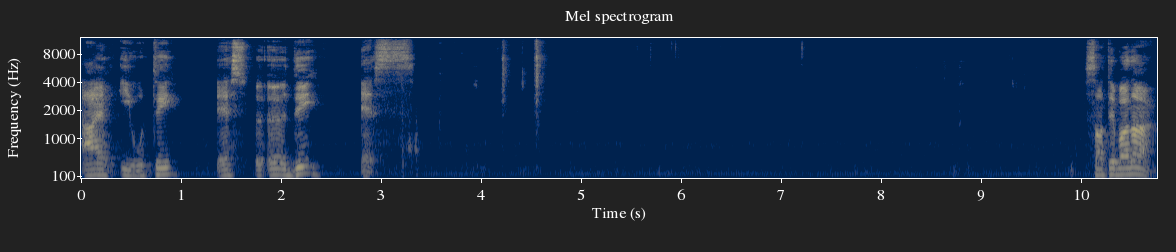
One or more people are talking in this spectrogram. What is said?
R-I-O-T-S-E-E-D-S. Santé bonheur.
